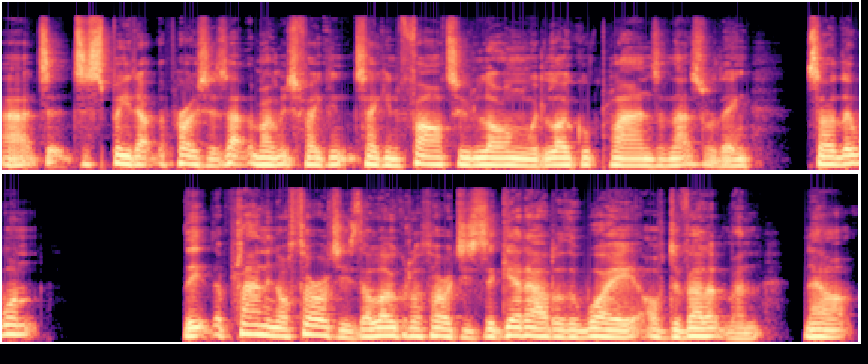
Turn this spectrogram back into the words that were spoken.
uh, to, to speed up the process. At the moment, it's taking, taking far too long with local plans and that sort of thing. So they want the, the planning authorities, the local authorities, to get out of the way of development. Now,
